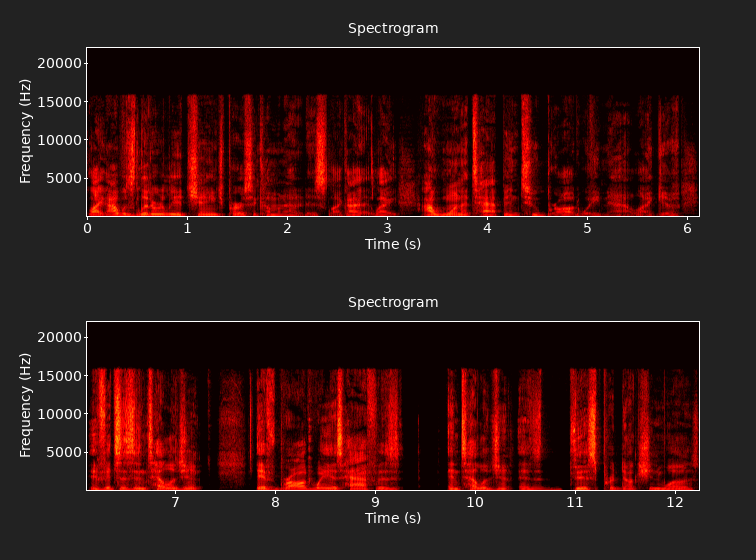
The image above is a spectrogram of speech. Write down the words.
like I was literally a changed person coming out of this. Like I like I want to tap into Broadway now. Like if if it's as intelligent, if Broadway is half as intelligent as this production was,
